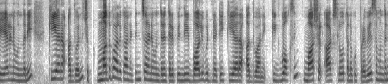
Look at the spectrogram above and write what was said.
చేయాలని ఉందని కియారా అద్వాని చెప్పారు. మధుబాలుగా నటించాలని ఉందని తెలిపింది బాలీవుడ్ నటి కియారా అద్వాని. కిక్ బాక్సింగ్ మార్షల్ ఆర్ట్స్లో తనకు ప్రవేశం ఉందని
